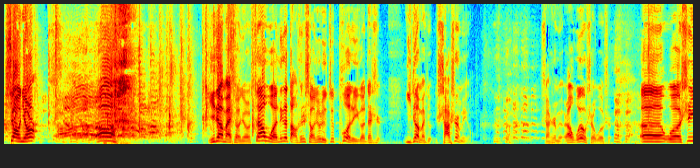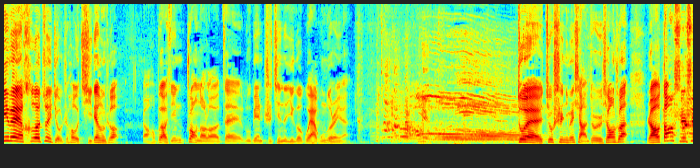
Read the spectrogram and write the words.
小牛儿啊，一定要买小牛。虽然我那个档次是小牛里最破的一个，但是一定要买小，啥事儿没有，啥事儿没有。然后我有事儿，我有事儿。呃，我是因为喝醉酒之后骑电动车，然后不小心撞到了在路边执勤的一个国家工作人员。对，就是你们想，就是消防栓。然后当时是，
